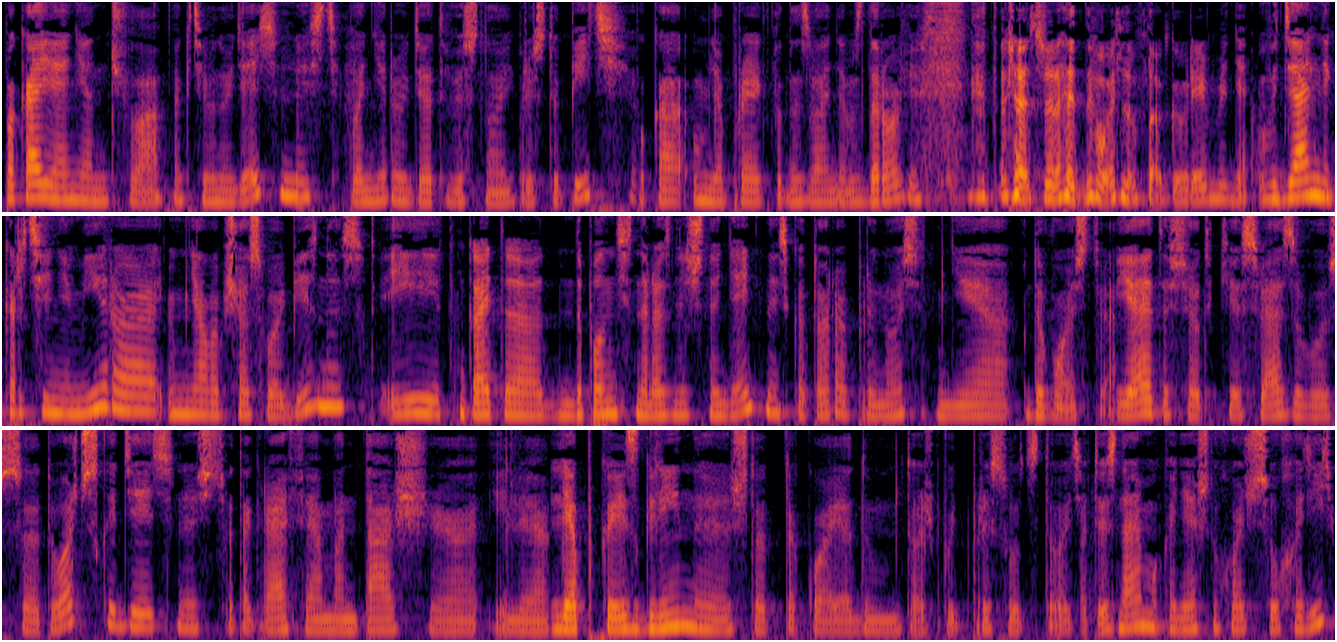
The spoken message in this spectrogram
Пока я не начала активную деятельность, планирую где-то весной приступить, пока у меня проект под названием «Здоровье», который отжирает довольно много времени. В идеальной картине мира у меня вообще свой бизнес и какая-то дополнительная различная деятельность, которая приносит мне удовольствие. Я это все таки связываю с творческой деятельностью, фотография, монтаж э, или лепка из глины, что-то такое, я думаю, тоже будет присутствовать. Вот из найма, конечно, хочется уходить,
